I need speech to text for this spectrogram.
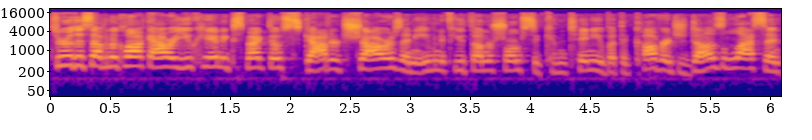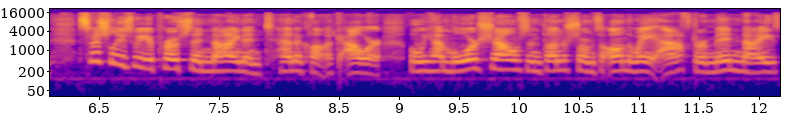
Through the 7 o'clock hour, you can expect those scattered showers and even a few thunderstorms to continue, but the coverage does lessen, especially as we approach the 9 and 10 o'clock hour. But we have more showers and thunderstorms on the way after midnight.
